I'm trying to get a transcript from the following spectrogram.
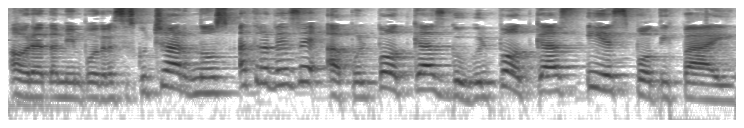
Ahora también podrás escucharnos a través de Apple Podcast, Google Podcast y Spotify.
